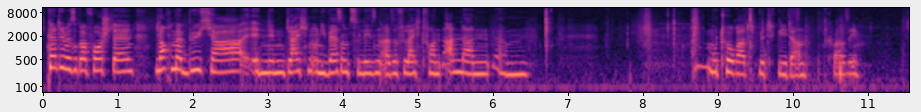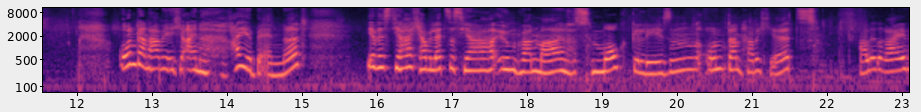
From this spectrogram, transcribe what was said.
Ich könnte mir sogar vorstellen, noch mehr Bücher in dem gleichen Universum zu lesen, also vielleicht von anderen ähm, Motorradmitgliedern quasi. Und dann habe ich eine Reihe beendet. Ihr wisst ja, ich habe letztes Jahr irgendwann mal Smoke gelesen und dann habe ich jetzt alle drei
